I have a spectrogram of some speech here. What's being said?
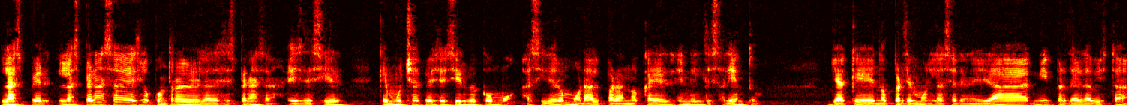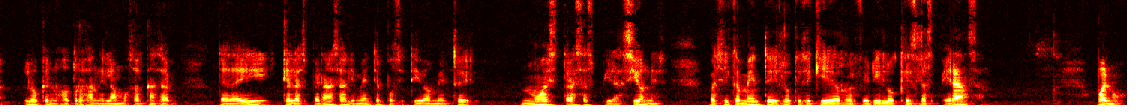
La, esperanza es lo contrario de la desesperanza, es decir, que muchas veces sirve como asidero moral para no caer en el desaliento, ya que no perdemos la serenidad ni perder de vista lo que nosotros anhelamos alcanzar. De ahí que la esperanza alimente positivamente nuestras aspiraciones. Básicamente es lo que se quiere referir lo que es la esperanza. Bueno,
